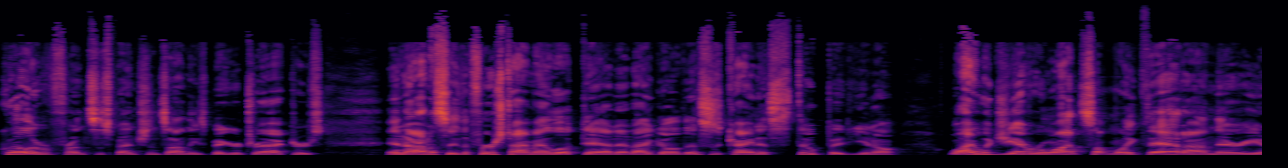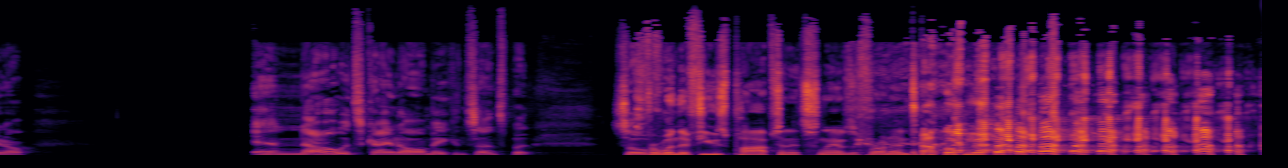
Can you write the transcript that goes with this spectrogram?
coilover front suspensions on these bigger tractors. And honestly, the first time I looked at it, I go, "This is kind of stupid." You know, why would you ever want something like that on there? You know. And now it's kind of all making sense, but so for when the fuse pops and it slams the front end down.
